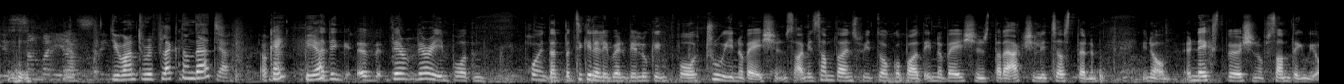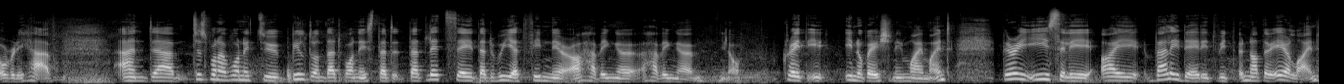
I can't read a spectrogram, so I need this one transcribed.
is somebody else? Do you want to reflect on that? Yeah. Okay. Pia? I think a very, very important point that particularly when we're looking for true innovations, I mean, sometimes we talk about innovations that are actually just an, you know, a next version of something we already have. And um, just what I wanted to build on that one is that that let's say that we at Finnair are having a having a you know great I- innovation in my mind. Very easily, I validate it with another airline,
